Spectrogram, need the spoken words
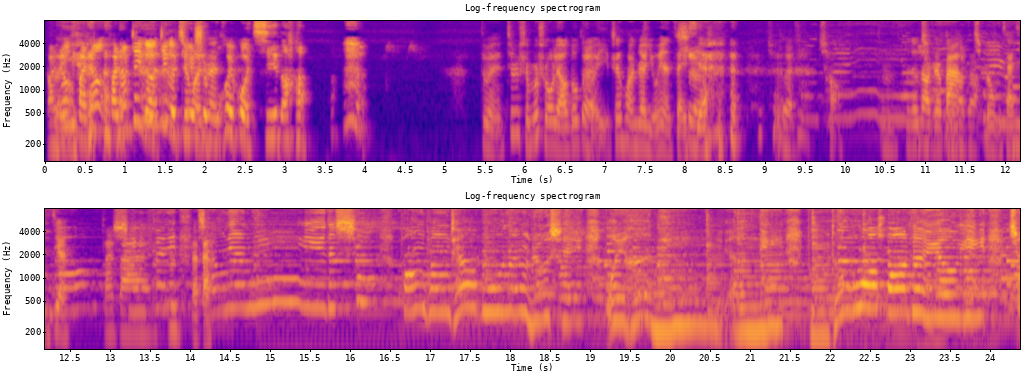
反正反正反正这个这个剧 是不会过期的。对，就是什么时候聊都可以，《甄嬛传》永远在线。对，好，嗯，那就到这儿吧这儿，那我们下期见。拜拜。嗯，拜拜。想念你的心砰砰跳，不能入睡。为何你但你不懂我话的友谊，只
